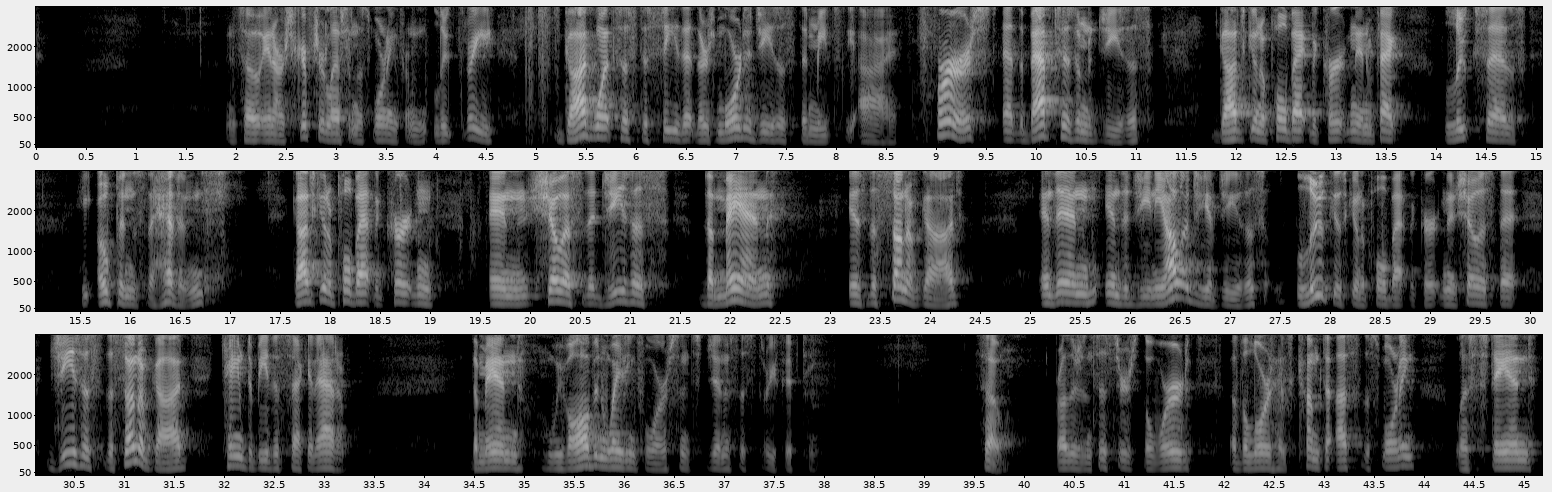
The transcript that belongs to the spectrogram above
And so, in our scripture lesson this morning from Luke 3, God wants us to see that there's more to Jesus than meets the eye. First, at the baptism of Jesus, God's going to pull back the curtain. And in fact, Luke says he opens the heavens. God's going to pull back the curtain and show us that Jesus, the man, is the Son of God. And then in the genealogy of Jesus, Luke is going to pull back the curtain and show us that Jesus, the Son of God, came to be the second Adam, the man we've all been waiting for since Genesis 3:15. So, brothers and sisters, the word of the Lord has come to us this morning. Let's stand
